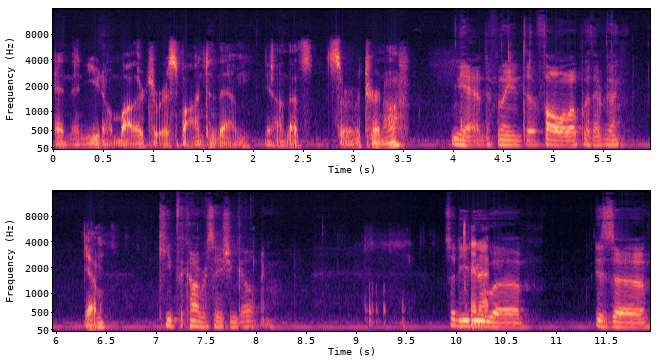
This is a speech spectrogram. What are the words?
and then you don't bother to respond to them. You know, that's sort of a turn off. Yeah, definitely need to follow up with everything. Yeah. Keep the conversation going. So do you And do uh is a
